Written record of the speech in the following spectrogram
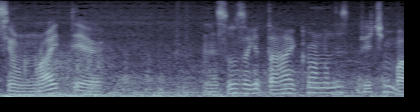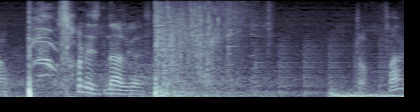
See one right there. And as soon as I get the high ground on this bitch, I'm about to pounce on his nalgas. The fuck?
